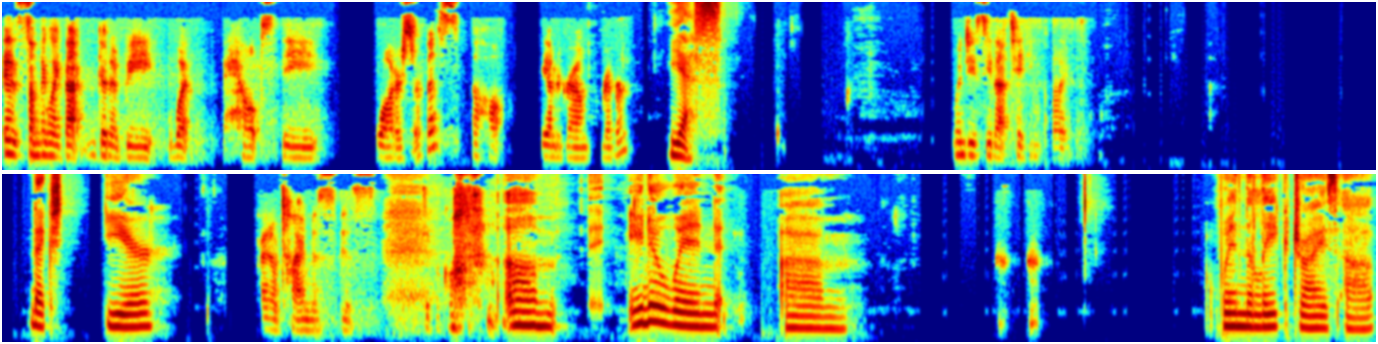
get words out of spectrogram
Is something like that going to be what helps the water surface, the the underground river? Yes. When do you see that taking place? Next year. I know time is is difficult. um, you know when um, when the lake dries up.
